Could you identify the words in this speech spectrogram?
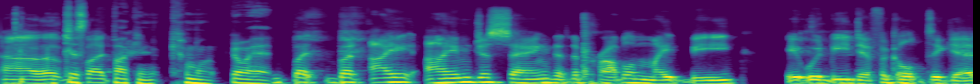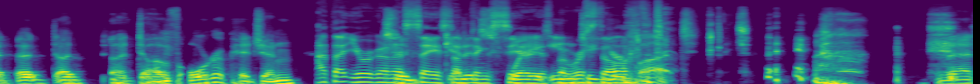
Uh, just but fucking come on go ahead but but I I'm just saying that the problem might be it would be difficult to get a, a, a dove or a pigeon i thought you were going to to say something serious but we're still your butt. that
